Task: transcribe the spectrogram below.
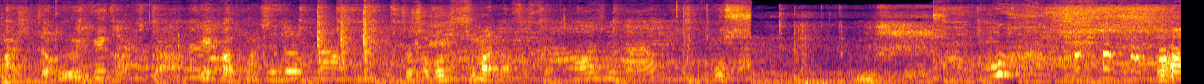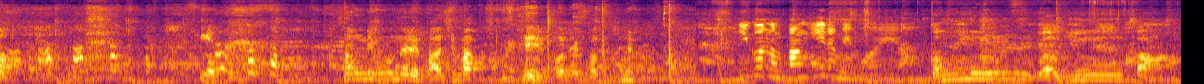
맛있죠? 여기 케이크 맛있다. 케이크가 맛있다. 부드럽다 저 저번 주 주말에 왔었어요. 아 진짜요? 오씨. 와. 큰일 났다. 형님 오늘 마지막 메일 보냈거든요. 이거는 빵 이름이 뭐예요? 먹물 연유빵.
